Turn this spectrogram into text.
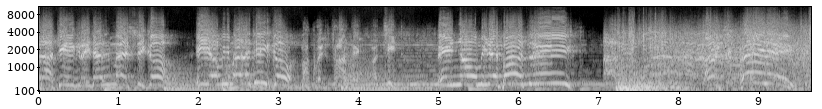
ora, tigri del Messico, io vi maledico! Ma quel frate è impazzito. In nomine Patri! Expiri!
